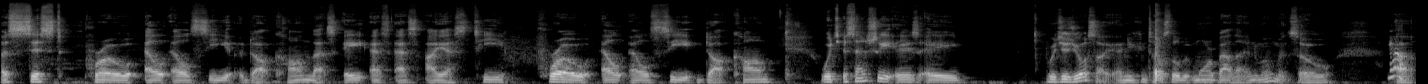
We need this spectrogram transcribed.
assistprollc.com. That's A S S I S T Pro LLC.com, which essentially is a which is your site, and you can tell us a little bit more about that in a moment. So, yeah. Uh,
